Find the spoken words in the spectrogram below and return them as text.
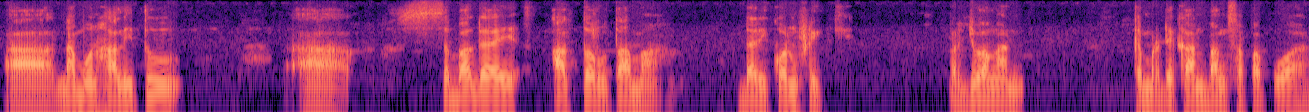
Uh, namun hal itu uh, sebagai aktor utama dari konflik perjuangan kemerdekaan bangsa Papua,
